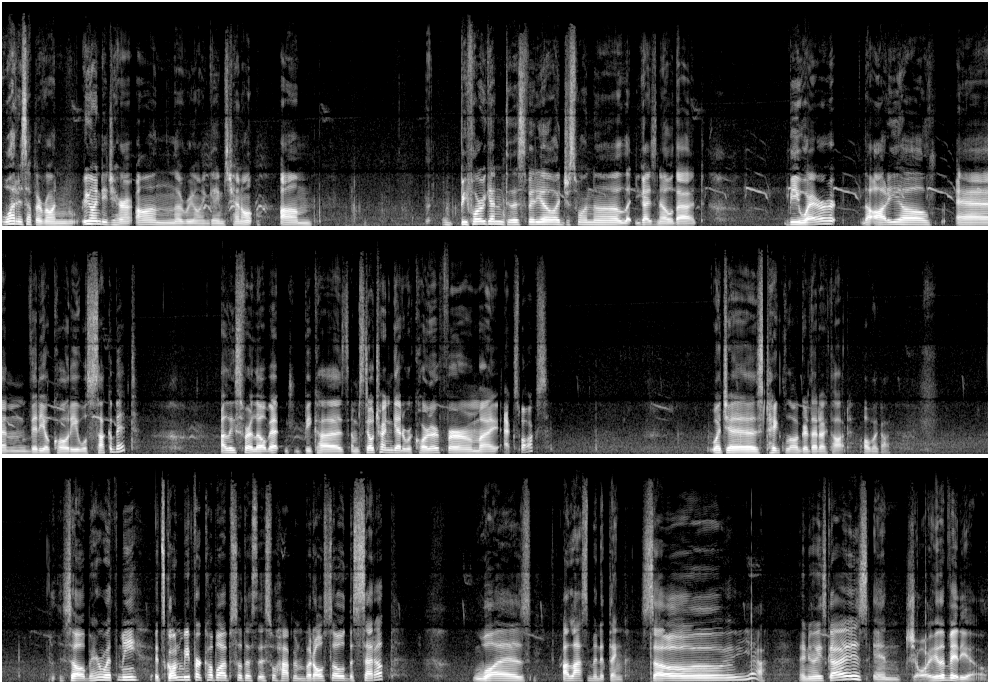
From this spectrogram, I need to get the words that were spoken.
What is up everyone? Rewind DJ here on the Rewind Games channel. Um, before we get into this video, I just want to let you guys know that beware the audio and video quality will suck a bit. At least for a little bit, because I'm still trying to get a recorder for my Xbox. Which is take longer than I thought. Oh my god. So bear with me. It's going to be for a couple episodes this will happen, but also the setup was a last minute thing. So yeah. Anyways guys, enjoy the video.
